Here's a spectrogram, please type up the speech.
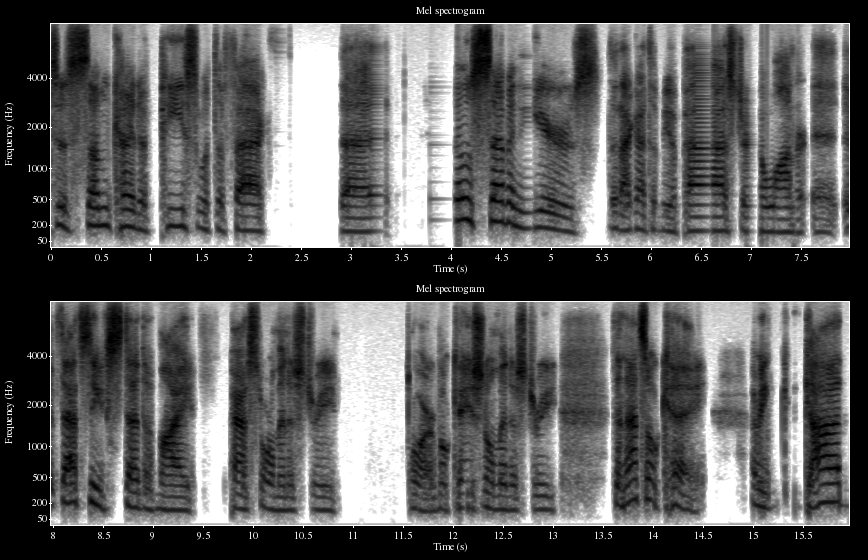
to some kind of peace with the fact that those seven years that I got to be a pastor, to want it, if that's the extent of my pastoral ministry or vocational ministry, then that's okay. I mean, God,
